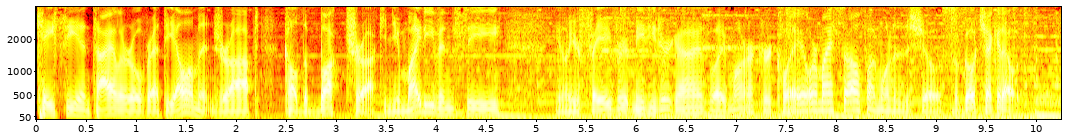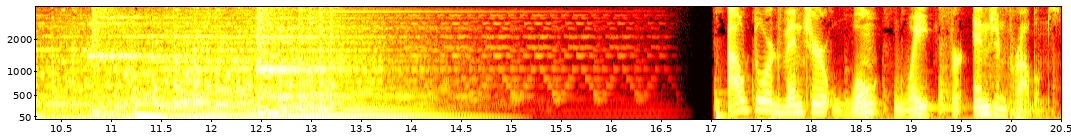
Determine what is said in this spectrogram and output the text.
Casey and Tyler over at The Element dropped called The Buck Truck. And you might even see, you know, your favorite meat eater guys like Mark or Clay or myself on one of the shows. So go check it out. Outdoor adventure won't wait for engine problems.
